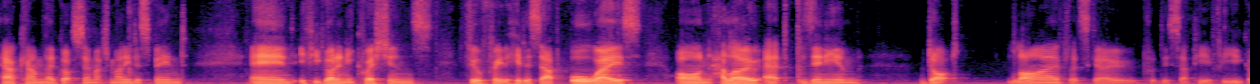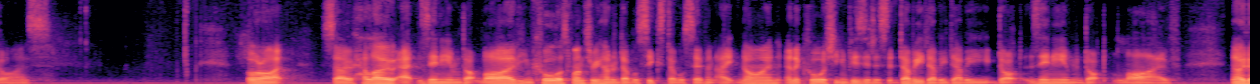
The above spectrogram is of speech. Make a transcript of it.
how come they've got so much money to spend. And if you've got any questions, feel free to hit us up always on hello at xenium.live. Let's go put this up here for you guys. All right. So hello at xenium.live. You can call us 1300 667789. And of course, you can visit us at www.xenium.live. No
